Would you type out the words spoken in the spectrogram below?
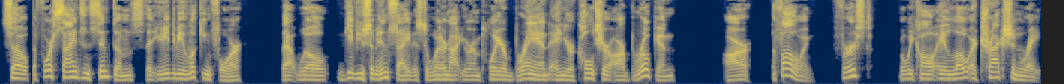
So the four signs and symptoms that you need to be looking for that will give you some insight as to whether or not your employer brand and your culture are broken are the following. First, what we call a low attraction rate.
